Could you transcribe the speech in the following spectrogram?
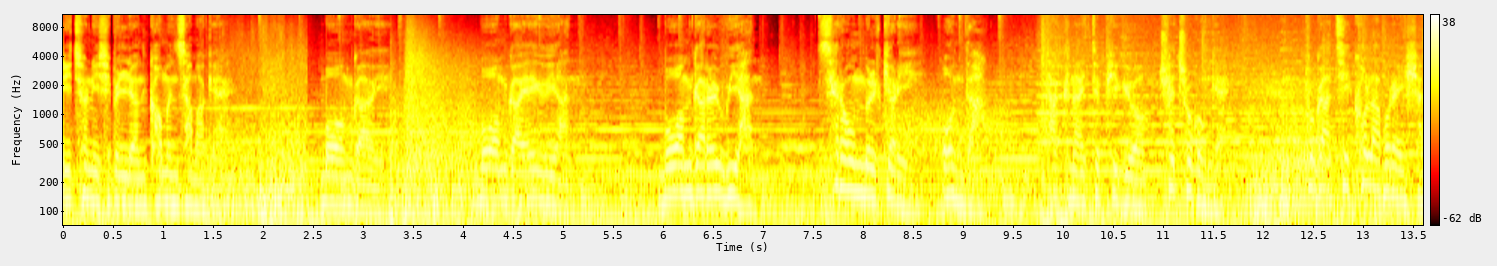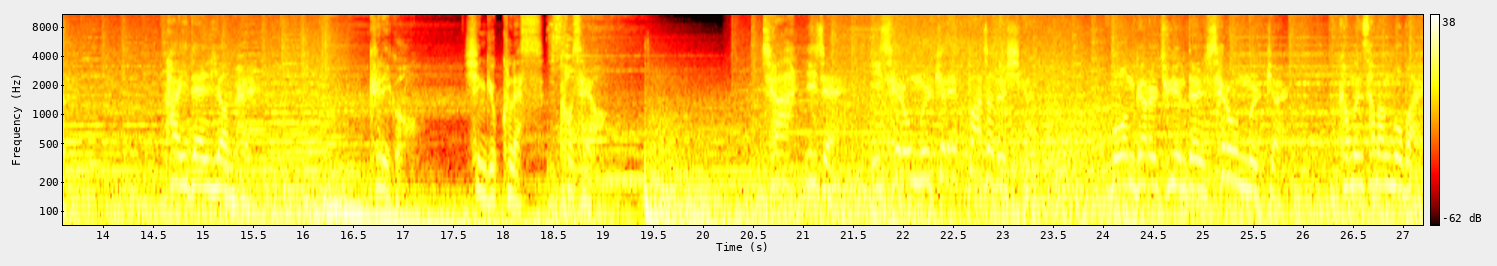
2021년 검은 사막에 모험가의 모험가에 의한 모험가를 위한 새로운 물결이 온다. 다크나이트 피규어 최초 공개. 부가티 콜라보레이션. 하이델 연회. 그리고 신규 클래스 커세어. 자, 이제 이 새로운 물결에 빠져들 시간. 모험가를 뒤흔들 새로운 물결. 검은 사막 모바일.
